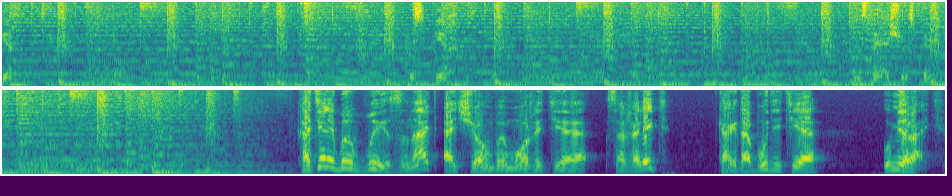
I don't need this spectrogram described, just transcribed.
Успех. Успех. Настоящий успех. Хотели бы вы знать, о чем вы можете сожалеть, когда будете умирать?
